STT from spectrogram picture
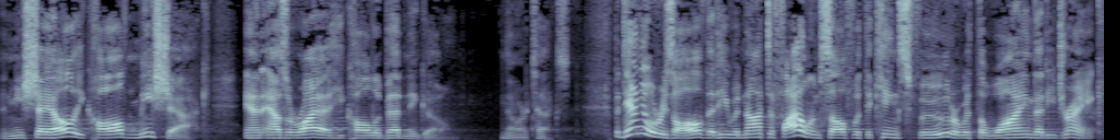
and Mishael he called Meshach, and Azariah he called Abednego. Now our text. But Daniel resolved that he would not defile himself with the king's food or with the wine that he drank.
